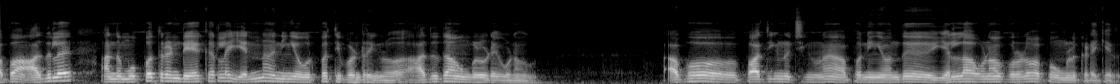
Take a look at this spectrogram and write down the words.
அப்போ அதில் அந்த முப்பத்தி ரெண்டு ஏக்கரில் என்ன நீங்கள் உற்பத்தி பண்ணுறீங்களோ அதுதான் உங்களுடைய உணவு. அப்போது பார்த்தீங்கன்னு வச்சுக்கோங்களேன் அப்போ நீங்கள் வந்து எல்லா உணவுப் பொருளும் அப்போ உங்களுக்கு கிடைக்காது.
